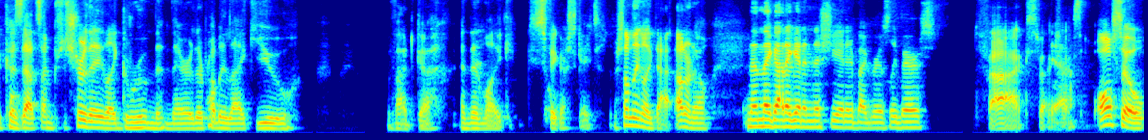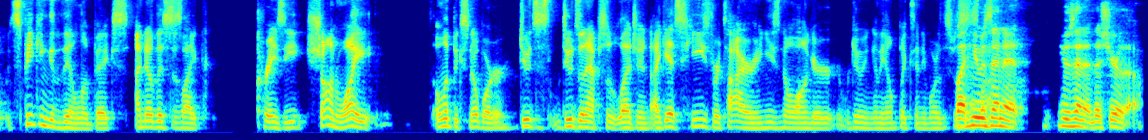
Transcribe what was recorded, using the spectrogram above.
because that's I'm sure they like groom them there. They're probably like you, vodka, and then like figure skate or something like that. I don't know. And then they got to get initiated by grizzly bears. Facts, facts, Yeah. facts. Also, speaking of the Olympics, I know this is like crazy. Shaun White, Olympic snowboarder, dude's dude's an absolute legend. I guess he's retiring. He's no longer doing the Olympics anymore. This But he was in it. He was in it this year, though.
